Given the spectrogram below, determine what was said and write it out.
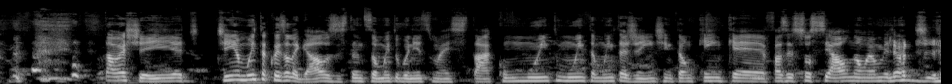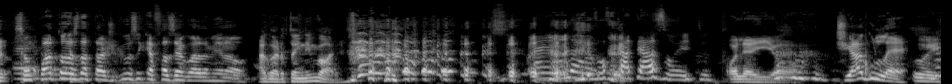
Tava cheia. Tinha muita coisa legal, os stands são muito bonitos, mas tá com muito, muita, muita gente. Então quem quer fazer social não é o melhor dia. São 4 horas da tarde. O que você quer fazer agora na Bienal? Agora eu tô indo embora. É, não, eu vou ficar até as 8. Olha aí, ó. Tiago Lé. Oi.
